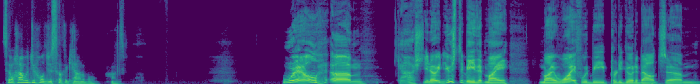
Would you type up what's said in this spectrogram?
So how would you hold yourself accountable, Hans? Well, um, gosh, you know, it used to be that my my wife would be pretty good about um,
